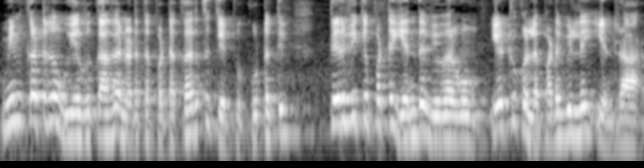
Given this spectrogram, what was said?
மின் கட்டண உயர்வுக்காக நடத்தப்பட்ட கருத்து கேட்பு கூட்டத்தில் தெரிவிக்கப்பட்ட எந்த விவரமும் ஏற்றுக்கொள்ளப்படவில்லை என்றார்.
